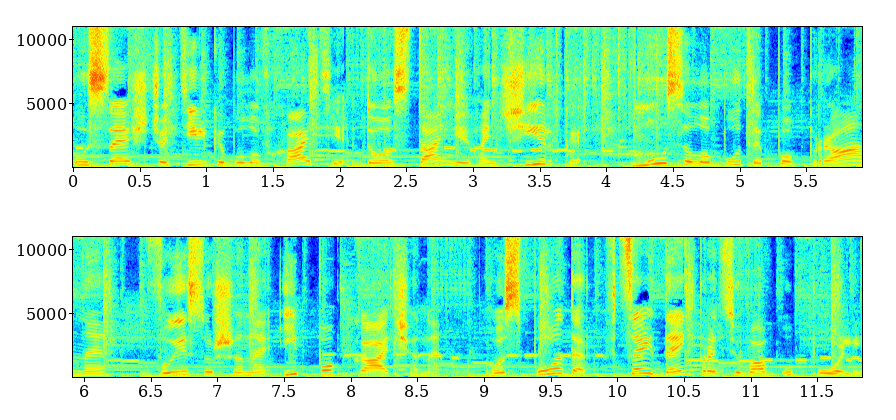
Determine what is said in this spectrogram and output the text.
Усе, що тільки було в хаті, до останньої ганчірки, мусило бути попране, висушене і покачане. Господар в цей день працював у полі,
